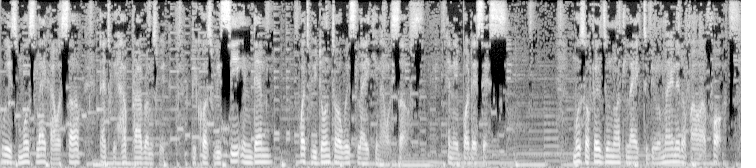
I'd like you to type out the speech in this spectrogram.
who is most like ourselves that we have problems with because we see in them what we don't always like in ourselves, and it bothers us. Most of us do not like to be reminded of our faults,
